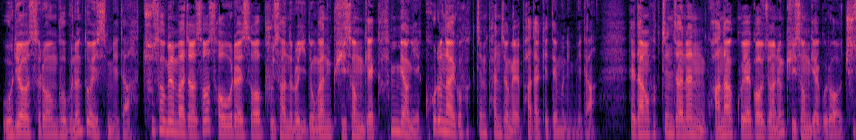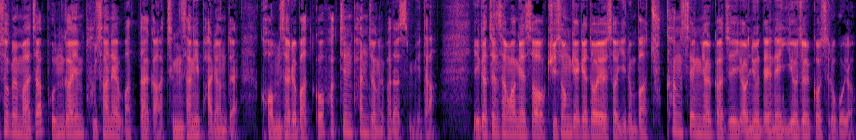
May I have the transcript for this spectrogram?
우려스러운 부분은 또 있습니다. 추석을 맞아서 서울에서 부산으로 이동한 귀성객 한 명이 코로나19 확진 판정을 받았기 때문입니다. 해당 확진자는 관악구에 거주하는 귀성객으로 추석을 맞아 본가인 부산에 왔다가 증상이 발현돼 검사를 받고 확진 판정을 받았습니다. 이 같은 상황에서 귀성객에 더해서 이른바 축항 생열까지 연휴 내내 이어질 것으로 보여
